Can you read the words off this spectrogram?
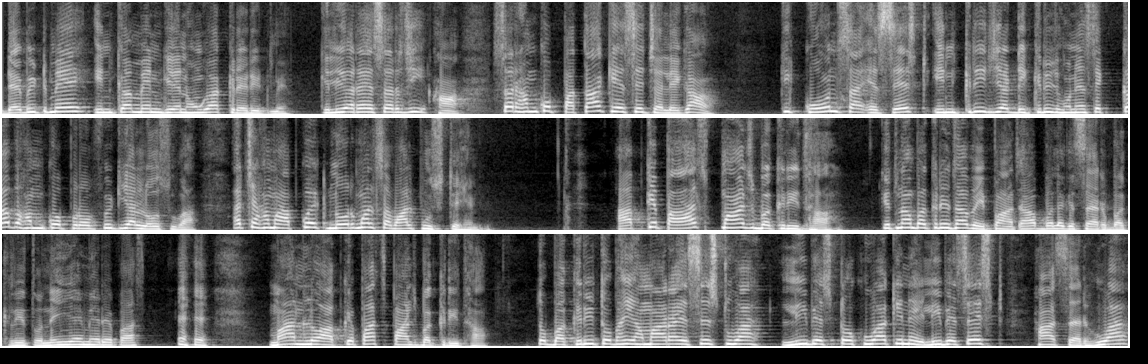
डेबिट में इनकम एंड गेन होगा क्रेडिट में। क्लियर है सर जी? हाँ। सर हमको पता कैसे चलेगा कि कौन सा एसेस्ट इंक्रीज या डिक्रीज होने से कब हमको प्रॉफिट या लॉस हुआ? अच्छा हम आपको एक नॉर्मल सवाल पूछते हैं। आपके पास पाँच बकरी था। कितना बकरी था भाई? पाँच। आप बोले सर, बकरी तो नहीं है मेरे पास। मान लो आपके पास पाँच बकरी था। तो बकरी तो भाई हमारा एसेस्ट हुआ। लीव स्टॉक हुआ कि नहीं? लीव एसेस्ट हाँ सर हुआ।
